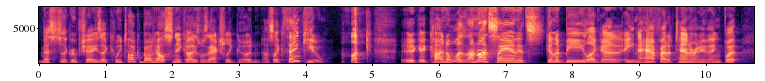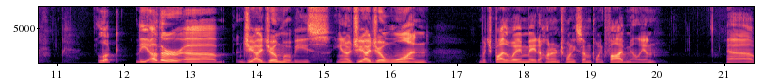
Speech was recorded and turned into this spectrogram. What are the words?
messaged the group chat. He's like, "Can we talk about how Snake Eyes was actually good?" I was like, "Thank you." like it, it kind of was. I'm not saying it's gonna be like an eight and a half out of ten or anything, but look, the other uh, GI Joe movies, you know, GI Joe one, which by the way made 127.5 million. Uh,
